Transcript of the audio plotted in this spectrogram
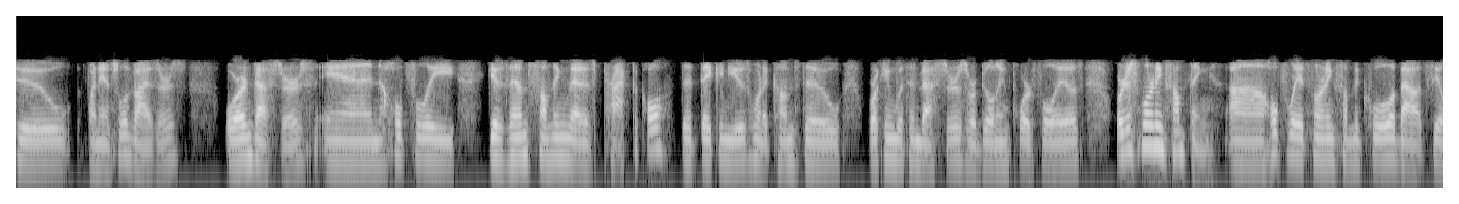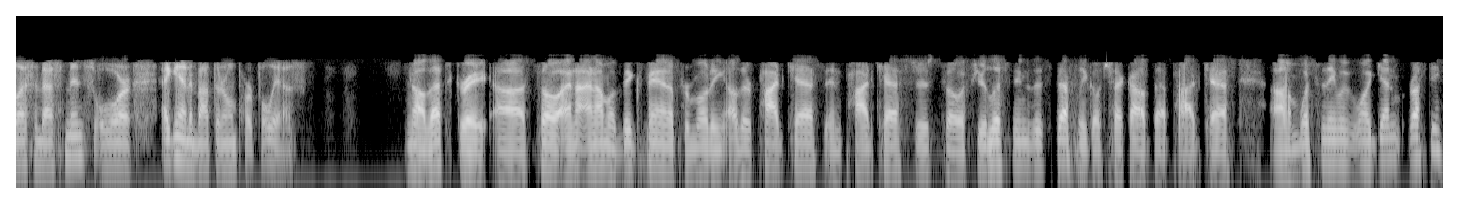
to financial advisors or investors and hopefully gives them something that is practical that they can use when it comes to working with investors or building portfolios or just learning something. Uh, hopefully, it's learning something cool about CLS investments or, again, about their own portfolios. No, that's great. Uh, so, and, and I'm a big fan of promoting other podcasts and podcasters. So, if you're listening to this, definitely go check out that podcast. Um, what's the name of it again, Rusty?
